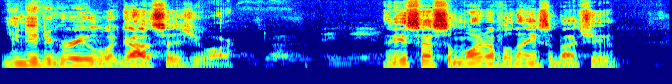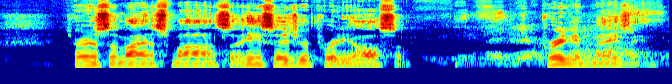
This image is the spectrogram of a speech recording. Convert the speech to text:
you need to agree with what God says you are. And He says some wonderful things about you. Turn to somebody and smile and say, He says you're pretty awesome, pretty amazing.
